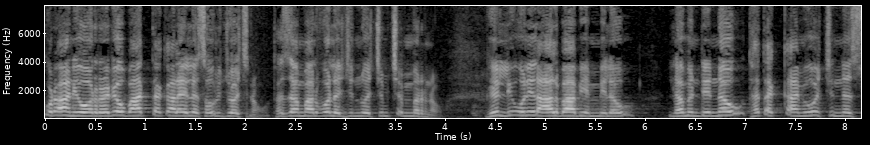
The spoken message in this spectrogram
ቁርአን የወረደው በአጠቃላይ ለሰው ልጆች ነው። ተዛም አልፎ ለጅኖችም ጭምር ነው። ግን ሊኡሊል አልባብ የሚለው ለምንድን ነው ተጠቃሚዎች እነሱ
